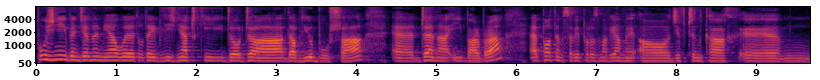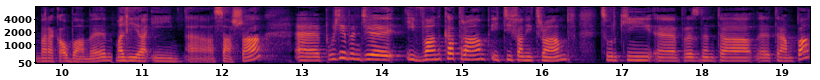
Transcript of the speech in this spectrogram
Później będziemy miały tutaj bliźniaczki George'a W. Busha, Jenna i Barbara. Potem sobie porozmawiamy o dziewczynkach Baracka Obamy, Malia i Sasha. Później będzie Ivanka Trump i Tiffany Trump, córki e, prezydenta e, Trumpa,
